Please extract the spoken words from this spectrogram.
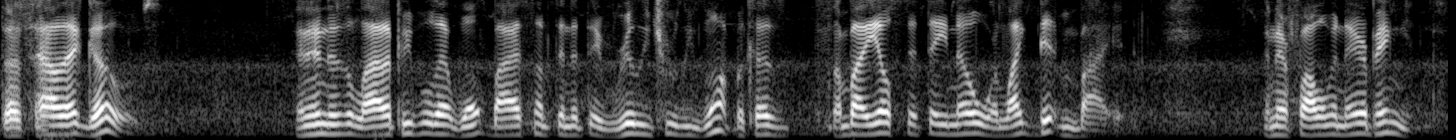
That's how that goes. And then there's a lot of people that won't buy something that they really truly want because somebody else that they know or like didn't buy it. And they're following their opinions.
